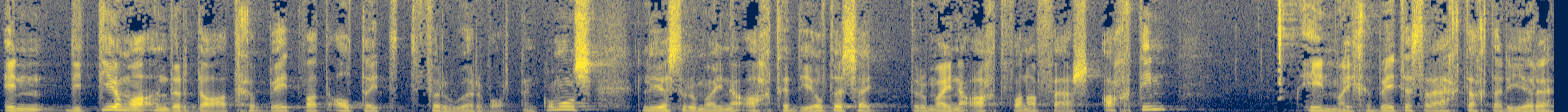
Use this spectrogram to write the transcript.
en die tema inderdaad gebed wat altyd verhoor word. En kom ons lees Romeine 8 gedeeltes uit Romeine 8 vanaf vers 18. En my gebed is regtig dat die Here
